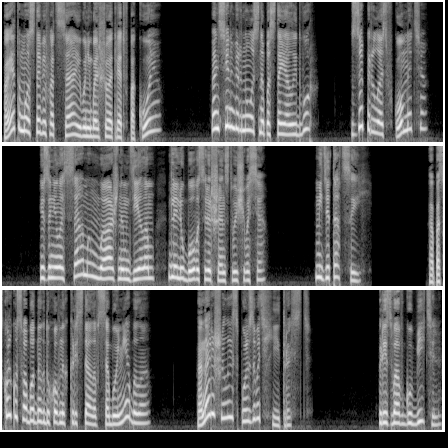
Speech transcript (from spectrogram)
Поэтому, оставив отца и его небольшой отряд в покое, Ансин вернулась на постоялый двор, заперлась в комнате и занялась самым важным делом для любого совершенствующегося — медитацией. А поскольку свободных духовных кристаллов с собой не было, она решила использовать хитрость. Призвав губитель,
